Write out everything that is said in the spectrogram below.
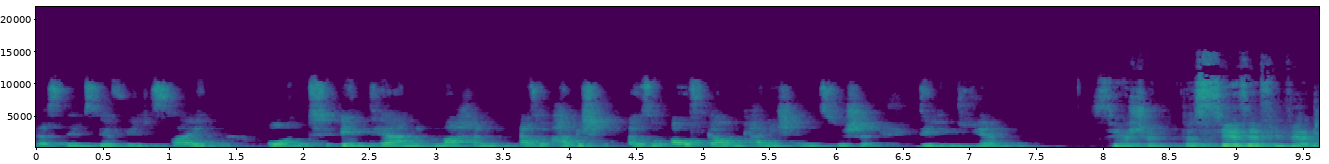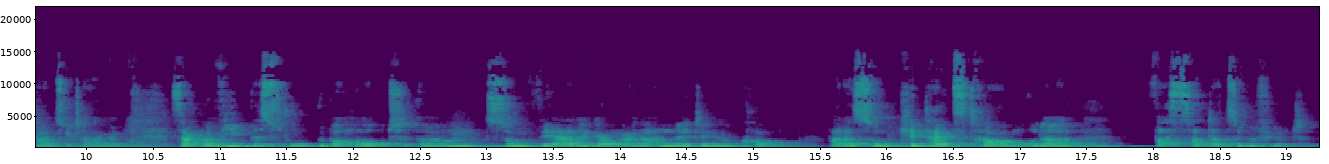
Das nimmt sehr viel Zeit und intern machen, also habe ich, also Aufgaben kann ich inzwischen delegieren. Sehr schön. Das ist sehr, sehr viel wert heutzutage. Sag mal, wie bist du überhaupt ähm, zum Werdegang einer Anwältin gekommen? War das so ein Kindheitstraum oder was hat dazu geführt?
